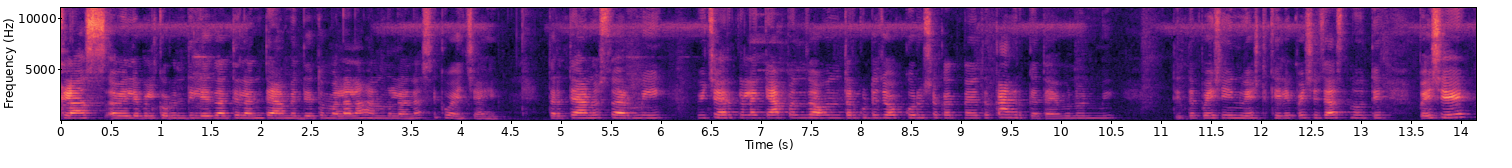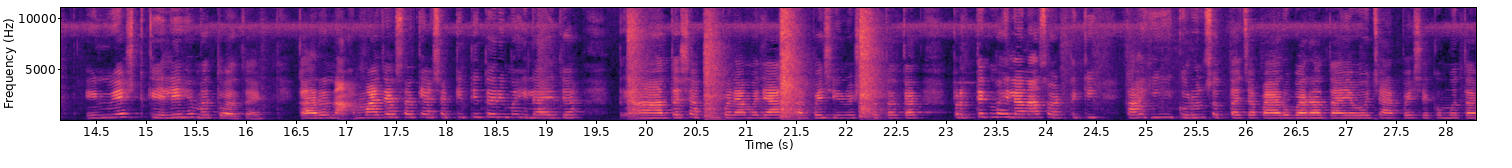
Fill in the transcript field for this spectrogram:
क्लास अवेलेबल करून दिले जातील आणि त्यामध्ये तुम्हाला लहान मुलांना शिकवायचे आहे. तर त्यानुसार मी विचार केला की आपण जाऊन तर कुठे जॉब करू शकत नाही तर काय हरकत आहे? म्हणून मी तिथं पैसे इन्व्हेस्ट केले पैसे जास्त नव्हते. पैसे इन्व्हेस्ट केले हे महत्त्वाचं आहे. कारण माझ्यासारख्या अशा कितीतरी महिला आहेत ज्या तशा कंपन्यामध्ये आजकाल पैसे इन्व्हेस्ट करतात. कारण प्रत्येक महिलांना असं वाटतं की काहीही करून स्वतःच्या पायावर उभा राहता यावं चार पैसे कमवता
